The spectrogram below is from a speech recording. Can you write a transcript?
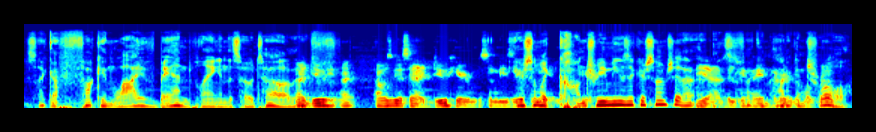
It's like a fucking live band playing in this hotel. I do. I, I was gonna say I do hear some music. Hear some like in here. country music or some shit. I, Yeah, it's I've I fucking heard out of control.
